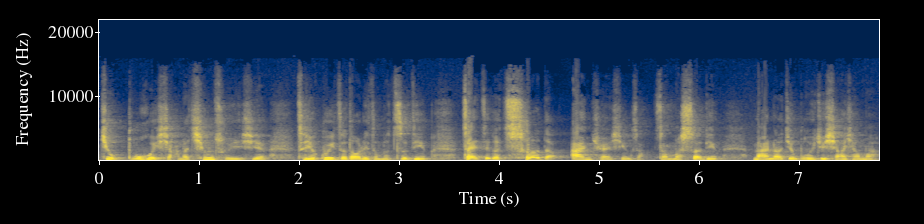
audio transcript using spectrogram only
就不会想得清楚一些。这些规则到底怎么制定，在这个车的安全性上怎么设定？难道就不会去想想吗？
